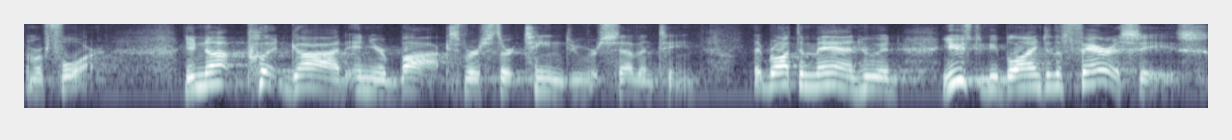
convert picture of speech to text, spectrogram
Number four, do not put God in your box, verse 13 to verse 17. They brought the man who had used to be blind to the Pharisees.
